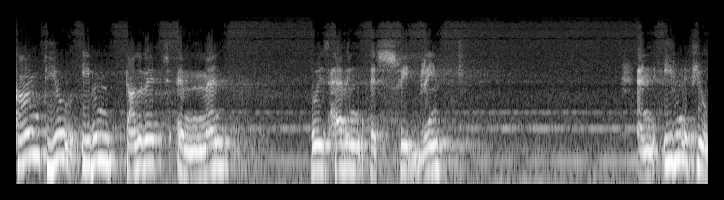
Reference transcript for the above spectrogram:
Can't you even tolerate a man who is having a sweet dream? And even if you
